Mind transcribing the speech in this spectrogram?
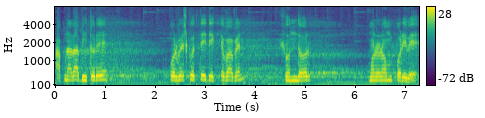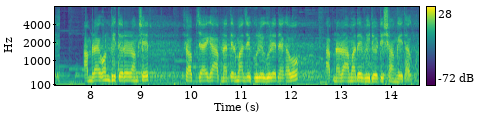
আপনারা ভিতরে প্রবেশ করতেই দেখতে পাবেন সুন্দর মনোরম পরিবেশ। আমরা এখন ভিতরের অংশের সব জায়গা আপনাদের মাঝে ঘুরে ঘুরে দেখাবো। আপনারা আমাদের ভিডিওটির সঙ্গেই থাকুন।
